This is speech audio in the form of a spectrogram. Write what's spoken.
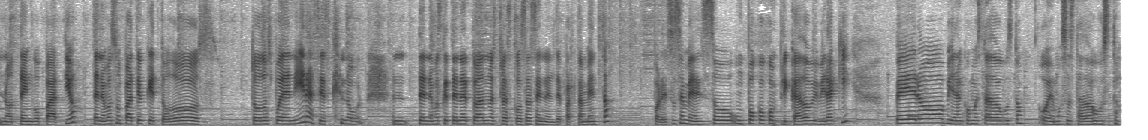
No tengo patio. Tenemos un patio que todos todos pueden ir, así es que no tenemos que tener todas nuestras cosas en el departamento. Por eso se me hizo un poco complicado vivir aquí, pero vieran cómo he estado a gusto o hemos estado a gusto.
